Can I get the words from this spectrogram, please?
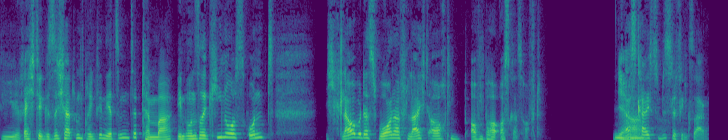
die Rechte gesichert und bringt ihn jetzt im September in unsere Kinos. Und ich glaube, dass Warner vielleicht auch auf ein paar Oscars hofft. Ja. Das kann ich zu Distelfink sagen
